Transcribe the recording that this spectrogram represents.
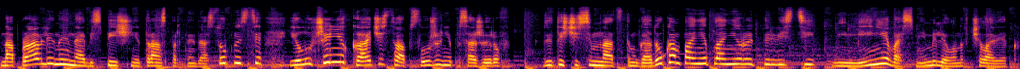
направленной на обеспечение транспортной доступности и улучшению качества обслуживания пассажиров. В 2017 году компания планирует перевести не менее 8 миллионов человек.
